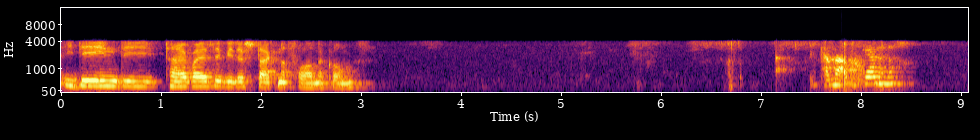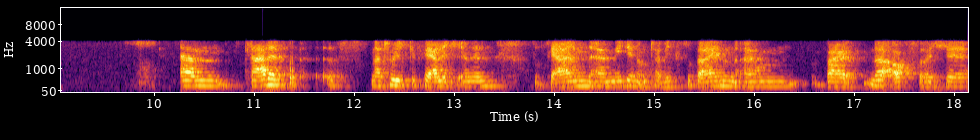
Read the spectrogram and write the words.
Ideen, die teilweise wieder stark nach vorne kommen. Ich kann da auch gerne noch. Ähm, gerade ist natürlich gefährlich, in den sozialen äh, Medien unterwegs zu sein, ähm, weil ne, auch solche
